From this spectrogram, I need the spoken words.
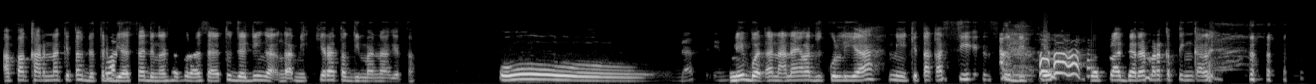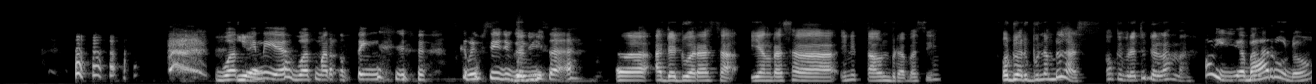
Apa karena kita udah terbiasa dengan satu rasa itu jadi nggak nggak mikir atau gimana gitu? Oh, Ini buat anak-anak yang lagi kuliah, nih kita kasih studi buat pelajaran marketing kalian. buat Iya. ini ya, buat marketing skripsi juga Jadi bisa. eh, ada dua rasa. Yang rasa ini tahun berapa sih? Oh 2016. Oke berarti udah lama. Oh iya baru dong.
